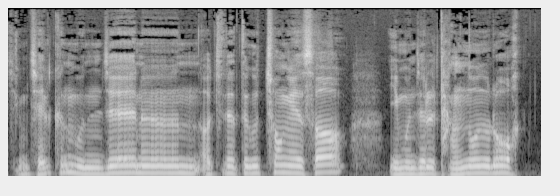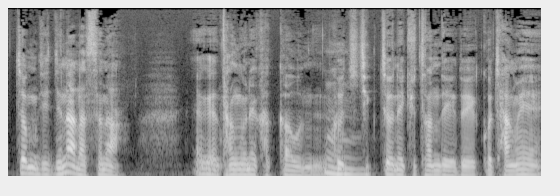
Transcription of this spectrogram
지금 제일 큰 문제는 어찌됐든 의총에서 이 문제를 당론으로 확정지지는 않았으나 당론에 가까운 그 음. 직전에 규탄대회도 했고 장외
